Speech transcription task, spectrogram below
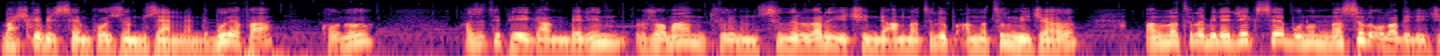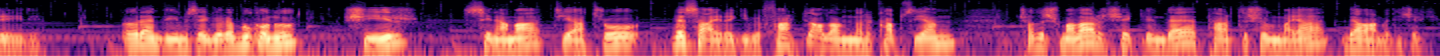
başka bir sempozyum düzenlendi. Bu defa konu Hazreti Peygamber'in roman türünün sınırları içinde anlatılıp anlatılmayacağı, anlatılabilecekse bunun nasıl olabileceğiydi. Öğrendiğimize göre bu konu şiir, sinema, tiyatro vesaire gibi farklı alanları kapsayan çalışmalar şeklinde tartışılmaya devam edecek.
